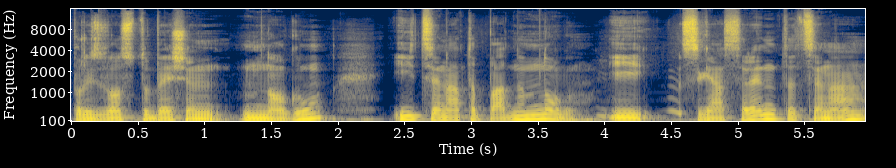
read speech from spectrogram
производството беше много и цената падна много. И сега средната цена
